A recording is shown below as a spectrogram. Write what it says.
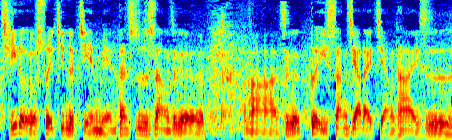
骑楼有税金的减免，但事实上这个啊，这个对于商家来讲，它也是。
